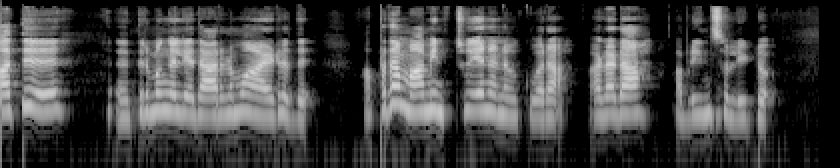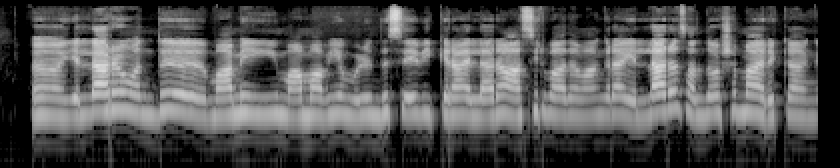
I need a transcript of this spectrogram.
பார்த்து திருமங்கல் திருமங்கல்ய தாரணமும் ஆயிடுறது. அப்போ தான் மாமி சுயநனவுக்கு வரா. அடடா! அப்படின்னு சொல்லிட்டோம் எல்லாரும் வந்து மாமியையும் மாமாவையும் விழுந்து சேவிக்கிறா. எல்லாரும் ஆசீர்வாதம் வாங்குறா. எல்லாரும் சந்தோஷமாக இருக்காங்க.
